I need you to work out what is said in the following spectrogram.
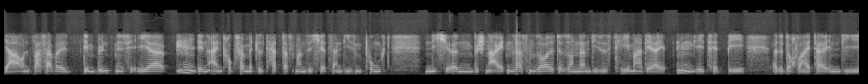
Ja, und was aber dem Bündnis eher den Eindruck vermittelt hat, dass man sich jetzt an diesem Punkt nicht äh, beschneiden lassen sollte, sondern dieses Thema der EZB also doch weiter in die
